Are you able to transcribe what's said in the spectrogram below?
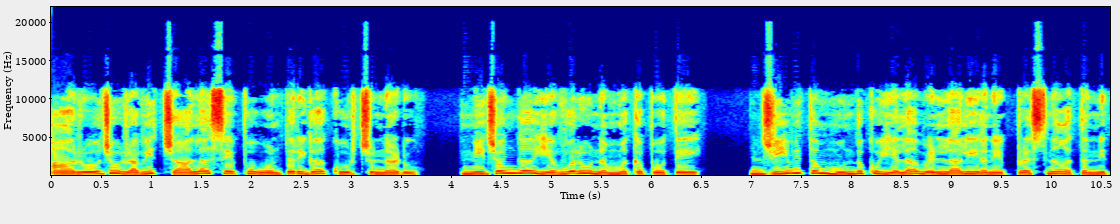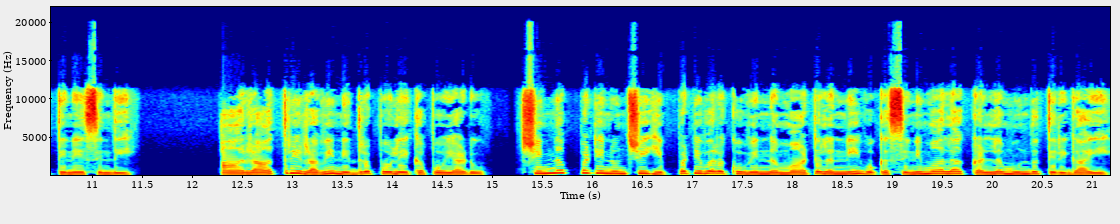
ఆ రోజు రవి చాలాసేపు ఒంటరిగా కూర్చున్నాడు. నిజంగా ఎవ్వరూ నమ్మకపోతే జీవితం ముందుకు ఎలా వెళ్ళాలి అనే ప్రశ్న అతన్ని తినేసింది. ఆ రాత్రి రవి నిద్రపోలేకపోయాడు. చిన్నప్పటి నుంచి ఇప్పటివరకు విన్న మాటలన్నీ ఒక సినిమాలా కళ్ళ ముందు తిరిగాయి.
